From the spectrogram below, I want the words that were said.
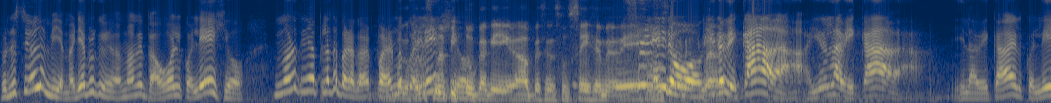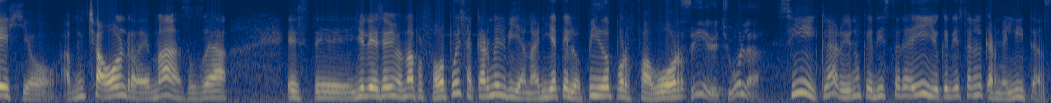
pero no he estudiado en Villa María porque mi mamá me pagó el colegio. Mi mamá no tenía plata para pagarme el colegio. una pituca que llegaba pues, en sus 6 MB. Cero, yo era becada, yo era la becada, y la becada del colegio, a mucha honra además, o sea, este, yo le decía a mi mamá, por favor, ¿puedes sacarme el Villa María? Te lo pido, por favor. Sí, de chibola. Sí, claro, yo no quería estar ahí, yo quería estar en el Carmelitas.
